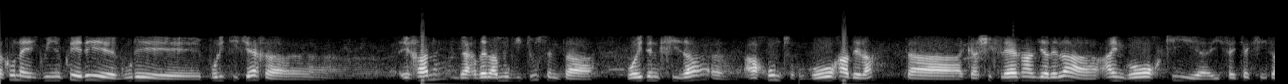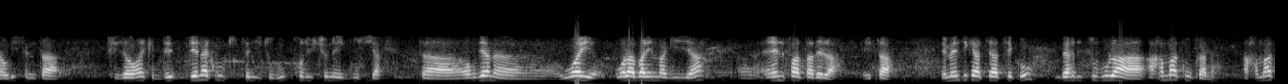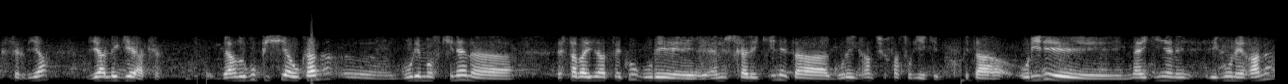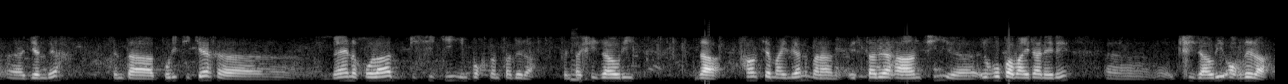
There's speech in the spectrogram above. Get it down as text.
Hortako nahi guinuke ere gure politiker uh, erran behar dela mugituz eta boaiten kriza uh, ahunt gogorra dela. Eta kasik lehen aldia dela hain gogorki uh, izaitek kriza hori eta kriza horrek de, denak ukitzen ditugu produktione guziak eta ordean uh, uai hola balin bagila uh, en falta dela. Eta hementik atzeatzeko behar ditugula ahmak ukan. Ahmak zer dia dia legeak. Behar dugu pisia ukan gure moskinen uh, estabaizatzeko gure industrialekin eta gure grand surfaz horiekin. Eta hori de nahi ginen egun egan uh, jender, zenta politiker uh, behen jola biziki importanta dela. Zenta mm. kriza hori da Frantzia mailean, baina ez da behar ahantzi uh, Europa mailan ere uh, kriza hori hor dela.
